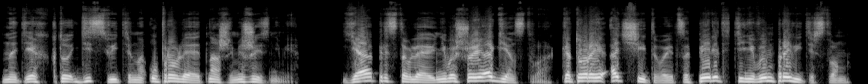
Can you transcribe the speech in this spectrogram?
на тех, кто действительно управляет нашими жизнями. Я представляю небольшое агентство, которое отчитывается перед теневым правительством»,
